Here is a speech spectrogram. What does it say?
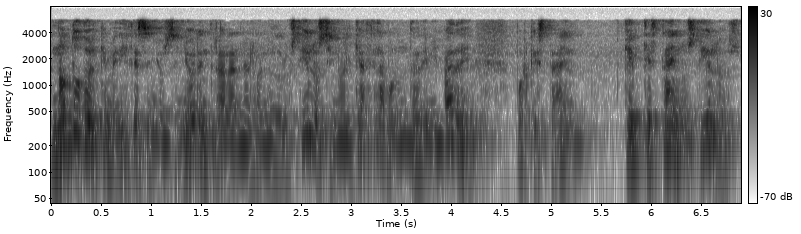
No todo el que me dice Señor, Señor entrará en el reino de los cielos, sino el que hace la voluntad de mi Padre, porque está en, que, está en los cielos.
